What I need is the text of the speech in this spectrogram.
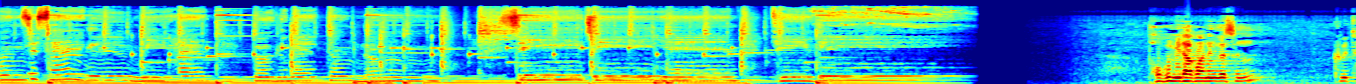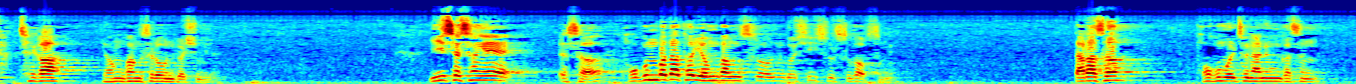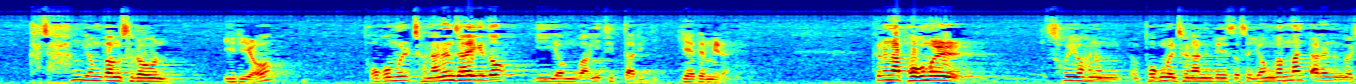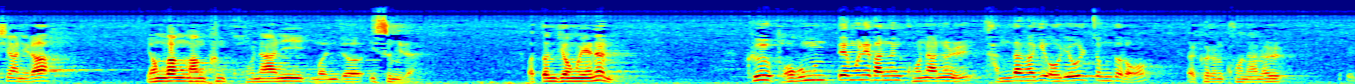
온 세상을 위한 복음의 통로 CGM TV 복음이라고 하는 것은 그 자체가 영광스러운 것입니다. 이 세상에서 복음보다 더 영광스러운 것이 있을 수가 없습니다. 따라서 복음을 전하는 것은 가장 영광스러운 일이요. 복음을 전하는 자에게도 이 영광이 뒤따르게 됩니다. 그러나 복음을 소유하는, 복음을 전하는 데 있어서 영광만 따르는 것이 아니라 영광만큼 고난이 먼저 있습니다. 어떤 경우에는 그 복음 때문에 받는 고난을 감당하기 어려울 정도로 그런 고난을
